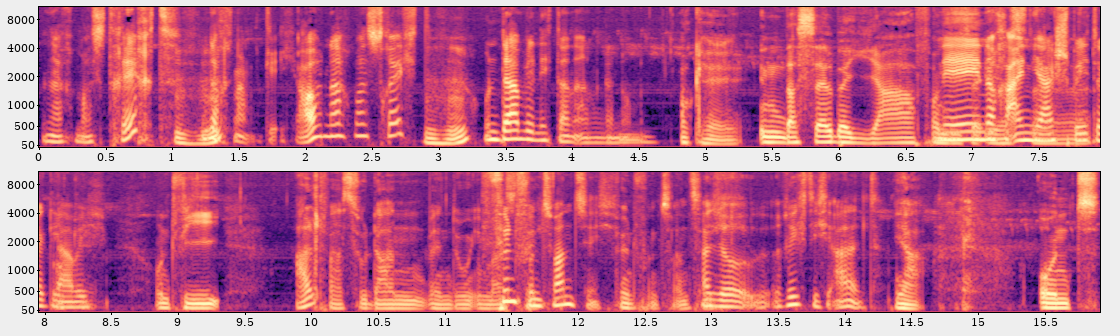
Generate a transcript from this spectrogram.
nach Maastricht. Mhm. Dachte, dann gehe ich auch nach Maastricht. Mhm. Und da bin ich dann angenommen. Okay. In dasselbe Jahr von nee, noch ein Jahr später, glaube okay. ich. Und wie alt warst du dann, wenn du in Maastricht? 25. 25. Also richtig alt. Ja. Und,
